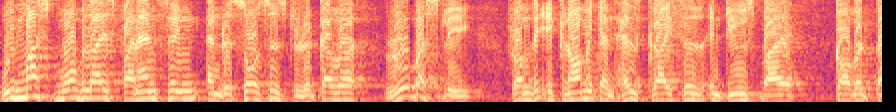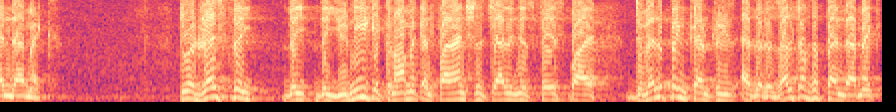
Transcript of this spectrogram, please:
we must mobilize financing and resources to recover robustly from the economic and health crisis induced by COVID pandemic. To address the, the, the unique economic and financial challenges faced by developing countries as a result of the pandemic,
